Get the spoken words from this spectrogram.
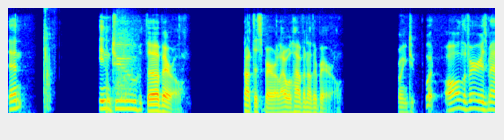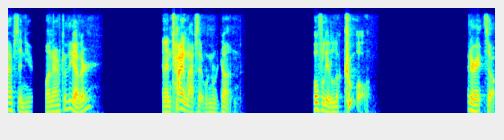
Then into the barrel. Not this barrel, I will have another barrel. I'm going to put all the various maps in here, one after the other, and then time lapse it when we're done. Hopefully it'll look cool. Alright, so,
